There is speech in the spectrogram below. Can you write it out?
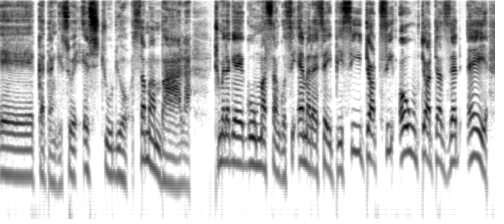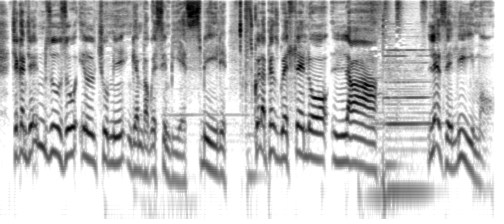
egadangiswe estudio samamba kuqala thumela ke kumasango cmrsabc co za cheka nje imzuzu ilithumi ngemva kwesimbi yesibili. Sikhwela phezu kwehlelo la lezelimo.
